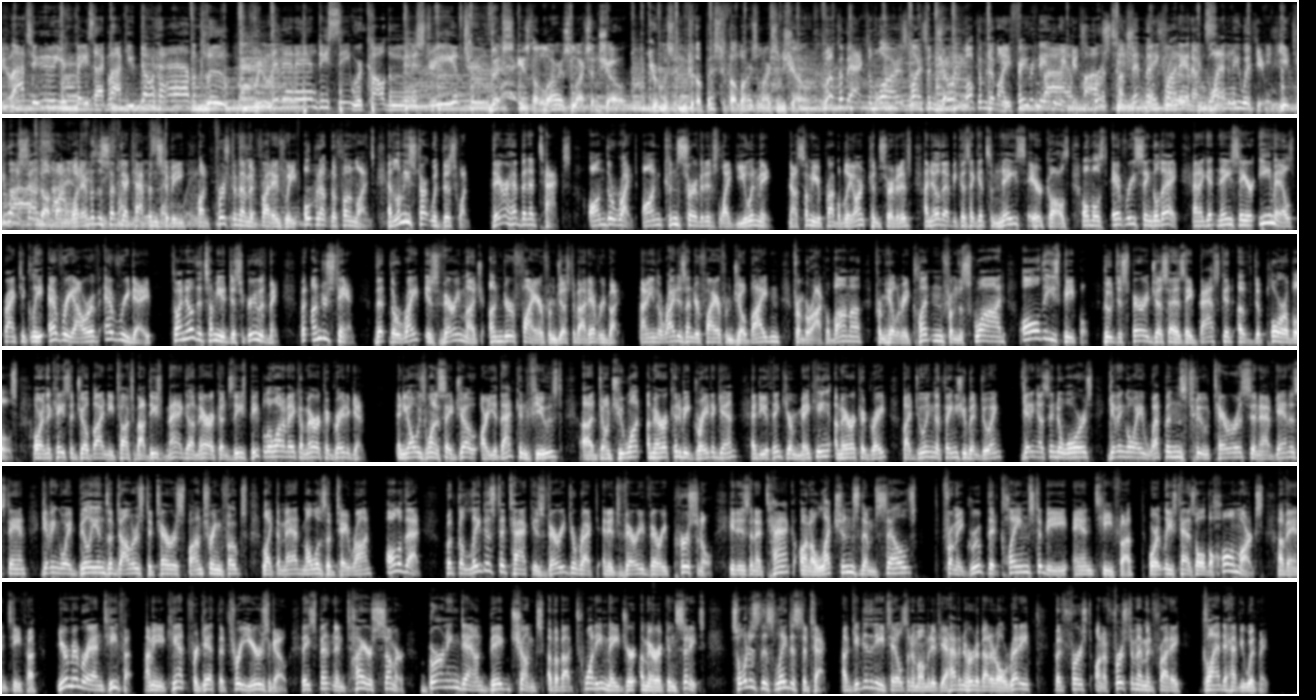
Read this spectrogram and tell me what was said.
You lie to your face, act like you don't have a clue. We're living in DC, we're called the Ministry of Truth. This is the Lars Larson Show. You're listening to the best of the Lars Larson Show. Welcome back to the Lars Larson Show, and welcome to my favorite day of the week. It's First Amendment Friday, and I'm glad to be with you. If you want to sound off on whatever the subject happens to be on First Amendment Fridays, we open up the phone lines. And let me start with this one. There have been attacks on the right, on conservatives like you and me. Now, some of you probably aren't conservatives. I know that because I get some naysayer calls almost every single day. And I get naysayer emails practically every hour of every day. So I know that some of you disagree with me. But understand that the right is very much under fire from just about everybody. I mean, the right is under fire from Joe Biden, from Barack Obama, from Hillary Clinton, from the squad, all these people who disparage us as a basket of deplorables. Or in the case of Joe Biden, he talks about these MAGA Americans, these people who want to make America great again. And you always want to say, Joe, are you that confused? Uh, don't you want America to be great again? And do you think you're making America great by doing the things you've been doing? Getting us into wars, giving away weapons to terrorists in Afghanistan, giving away billions of dollars to terrorist sponsoring folks like the mad mullahs of Tehran, all of that. But the latest attack is very direct and it's very, very personal. It is an attack on elections themselves from a group that claims to be Antifa, or at least has all the hallmarks of Antifa. You remember Antifa. I mean, you can't forget that three years ago, they spent an entire summer burning down big chunks of about 20 major American cities. So what is this latest attack? I'll give you the details in a moment if you haven't heard about it already. But first, on a First Amendment Friday, glad to have you with me.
